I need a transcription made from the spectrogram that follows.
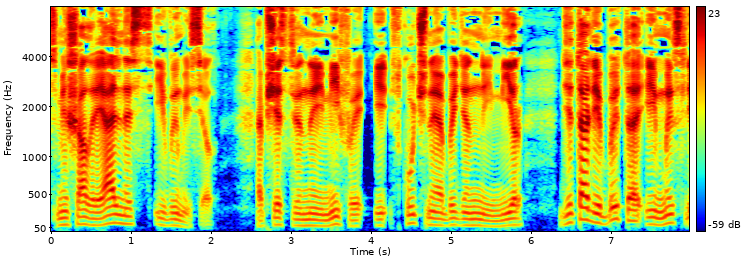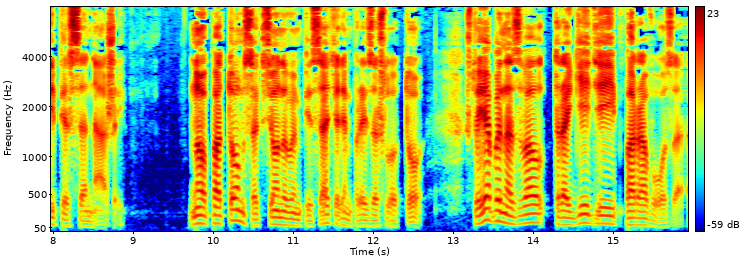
смешал реальность и вымысел, общественные мифы и скучный обыденный мир, детали быта и мысли персонажей. Но потом с Аксеновым писателем произошло то, что я бы назвал трагедией паровоза.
